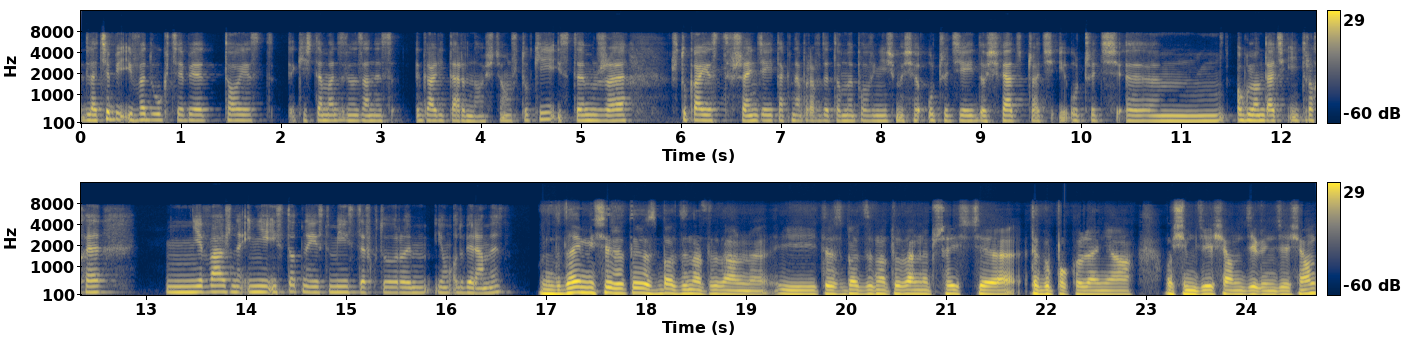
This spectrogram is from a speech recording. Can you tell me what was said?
dla Ciebie i według Ciebie to jest jakiś temat związany z egalitarnością sztuki i z tym, że sztuka jest wszędzie i tak naprawdę to my powinniśmy się uczyć jej doświadczać i uczyć um, oglądać i trochę nieważne i nieistotne jest miejsce, w którym ją odbieramy? Wydaje mi się, że to jest bardzo naturalne i to jest bardzo naturalne przejście tego pokolenia 80-90,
